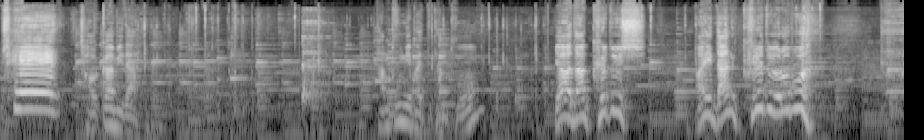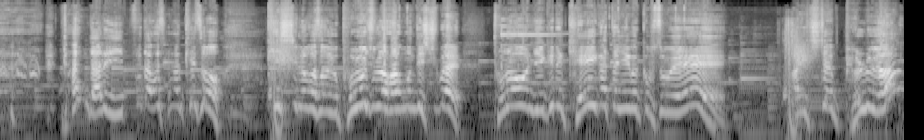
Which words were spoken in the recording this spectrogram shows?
최저가입니다. 단풍잎 할 때 단풍. 야, 난 그래도 씨, 아니 난 그래도 여러분, 난 나를 이쁘다고 생각해서 캐실러 가서 이거 보여주려고 한 건데, 씨발 돌아온 얘기는 게이 같다는 얘기밖에 없어 왜? 아니 진짜 별로야?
